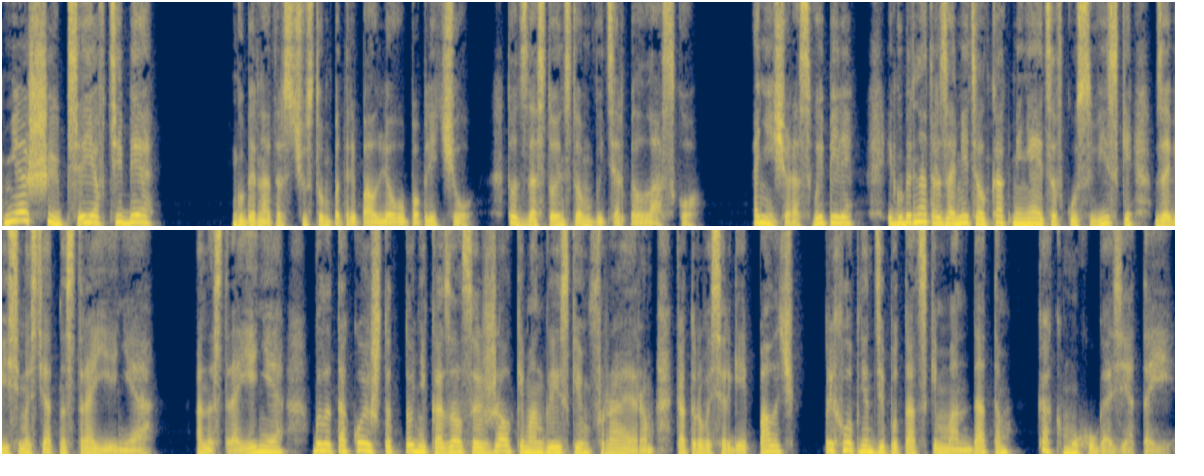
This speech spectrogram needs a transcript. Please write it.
Не ошибся я в тебе. Губернатор с чувством потрепал Леву по плечу. Тот с достоинством вытерпел ласку. Они еще раз выпили, и губернатор заметил, как меняется вкус виски в зависимости от настроения. А настроение было такое, что Тони казался жалким английским фраером, которого Сергей Палыч прихлопнет депутатским мандатом, как муху газетой.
